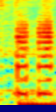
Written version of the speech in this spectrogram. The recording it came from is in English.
could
